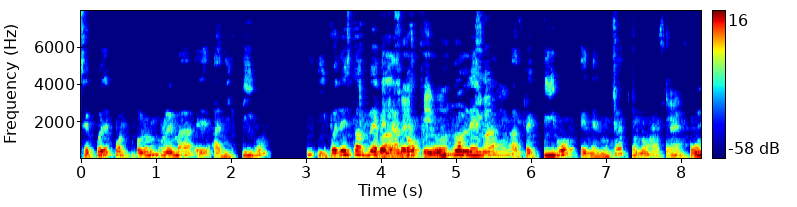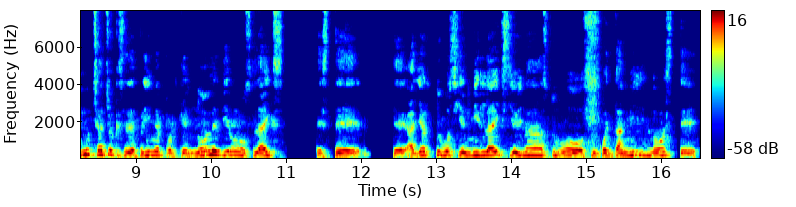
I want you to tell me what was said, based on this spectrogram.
se puede volver un problema eh, adictivo y puede estar revelando un problema afectivo en el muchacho, ¿no? Un muchacho que se deprime porque no le dieron los likes, este, ayer tuvo 100 mil likes y hoy nada más tuvo 50 mil, ¿no? Este,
